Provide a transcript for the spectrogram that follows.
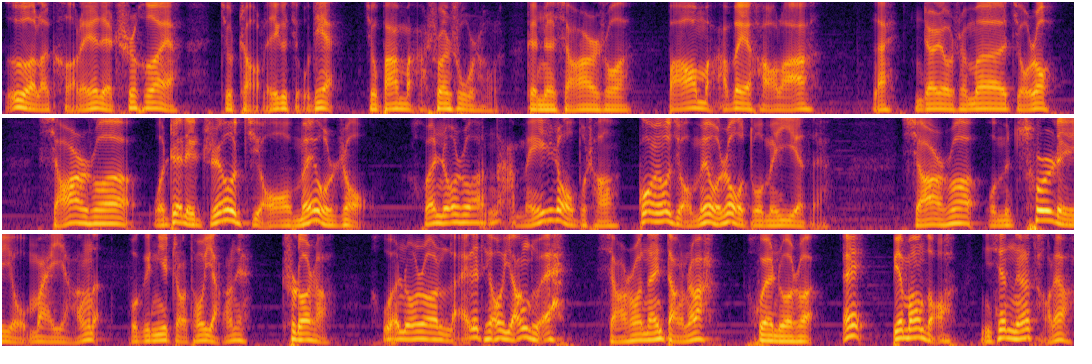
饿了渴了也得吃喝呀，就找了一个酒店，就把马拴树上了，跟着小二说：“把我马喂好了啊，来，你这儿有什么酒肉？”小二说：“我这里只有酒，没有肉。”胡延灼说：“那没肉不成？光有酒没有肉多没意思呀。”小二说：“我们村里有卖羊的，我给你整头羊去，吃多少？”胡延灼说：“来个条羊腿。”小二说：“那你等着吧。”胡延灼说：“哎，别忙走，你先弄点草料，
